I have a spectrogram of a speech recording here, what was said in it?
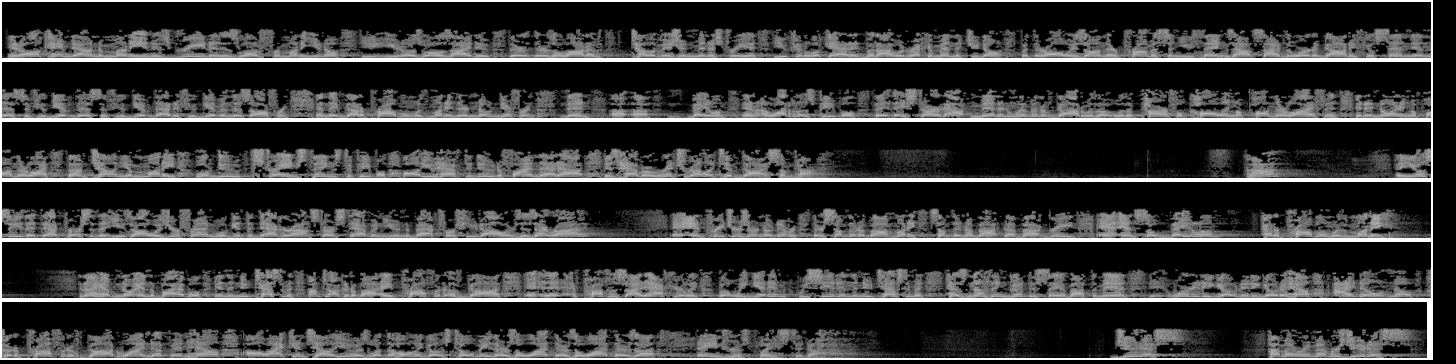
It all came down to money and his greed and his love for money. You know, you, you know as well as I do, there, there's a lot of television ministry. You can look at it, but I would recommend that you don't. But they're always on there promising you things outside the Word of God. If you'll send in this, if you'll give this, if you'll give that, if you'll give in this offering. And they've got a problem with money. They're no different than uh, uh, Balaam. And a lot of those people, they, they start out, men and women of God, with a, with a powerful calling upon their life and, and anointing upon their life. But I'm telling you, money will do strange things to people. All you have to do to find that out is have a rich relative die sometime. Huh? And you'll see that that person that you thought was your friend will get the dagger out and start stabbing you in the back for a few dollars. Is that right? And, and preachers are no different. There's something about money, something about, about greed. And, and so Balaam had a problem with money. And I have no, in the Bible, in the New Testament, I'm talking about a prophet of God eh, that prophesied accurately, but we get him, we see it in the New Testament, has nothing good to say about the man. Where did he go? Did he go to hell? I don't know. Could a prophet of God wind up in hell? All I can tell you is what the Holy Ghost told me. There's a what? There's a what? There's a dangerous place to die. Judas. How many remembers Judas?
